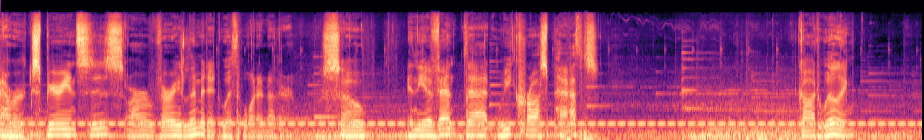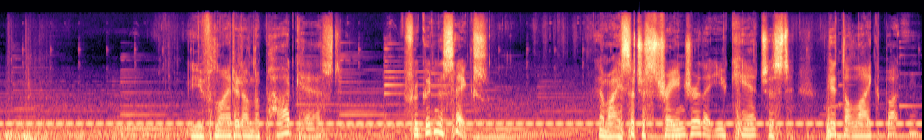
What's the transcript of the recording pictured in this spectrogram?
our experiences are very limited with one another. So, in the event that we cross paths, God willing, you've landed on the podcast, for goodness sakes. Am I such a stranger that you can't just hit the like button?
